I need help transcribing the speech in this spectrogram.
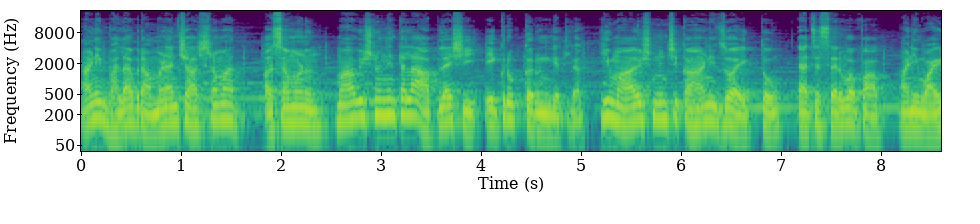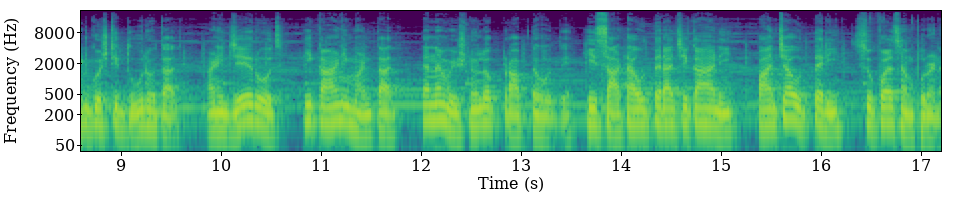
आणि भला ब्राह्मणांच्या आश्रमात? असं म्हणून महाविष्णूंनी त्याला आपल्याशी एकरूप करून घेतलं. ही महाविष्णूंची कहाणी जो ऐकतो त्याचे सर्व पाप आणि वाईट गोष्टी दूर होतात आणि जे रोज ही कहाणी म्हणतात त्यांना विष्णुलोक प्राप्त होते. ही साठा उत्तराची कहाणी पाचा उत्तरी सुफळ संपूर्ण.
